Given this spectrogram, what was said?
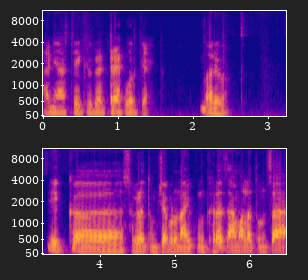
आणि आज ते एक वेगळ्या ट्रॅकवरती आहेत. अरे वा. एक सगळं तुमच्याकडून ऐकून खरंच आम्हाला तुमचा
